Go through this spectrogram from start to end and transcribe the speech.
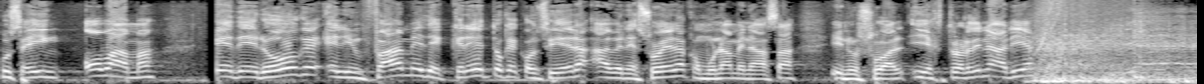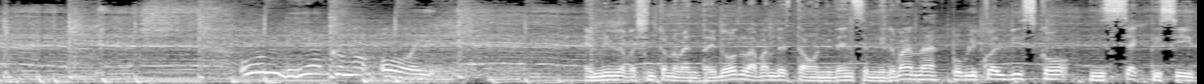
Hussein Obama que derogue el infame decreto que considera a Venezuela como una amenaza inusual y extraordinaria. Un día como hoy. En 1992, la banda estadounidense Nirvana publicó el disco Insecticide.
